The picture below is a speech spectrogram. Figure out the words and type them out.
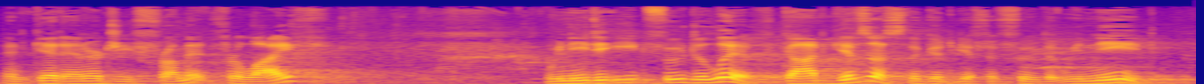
and get energy from it for life. We need to eat food to live. God gives us the good gift of food that we need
